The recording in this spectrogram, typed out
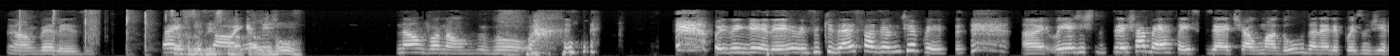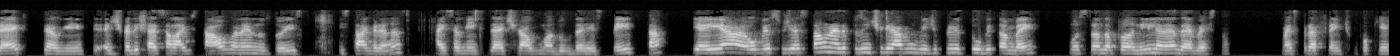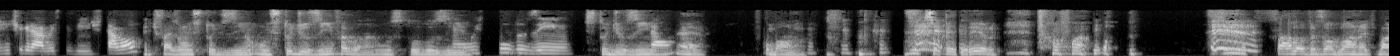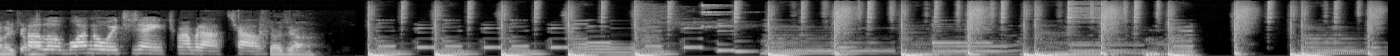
Não, beleza. Você vai fazer o risco na tela gente... de novo? Não, vou não. Eu vou. Foi sem querer. Se quisesse fazer, eu não tinha feito. e a gente deixa aberto aí, se quiser tirar alguma dúvida, né? Depois no direct, se alguém. A gente vai deixar essa live salva, né? Nos dois Instagrams. Aí se alguém quiser tirar alguma dúvida a respeito, tá? E aí, ah, houve a sugestão, né? Depois a gente grava um vídeo pro YouTube também, mostrando a planilha, né, Deverson? Mais pra frente, um pouquinho, a gente grava esse vídeo, tá bom? A gente faz um estúdiozinho, um estúdiozinho, por favor, né? Um estudozinho. É, um estudozinho. Estúdiozinho, tá. é. Ficou bom, não? Sou pedreiro. Então, falou, pessoal. Boa noite, boa noite. Falou, boa noite, gente. Um abraço. Tchau. Tchau, tchau.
